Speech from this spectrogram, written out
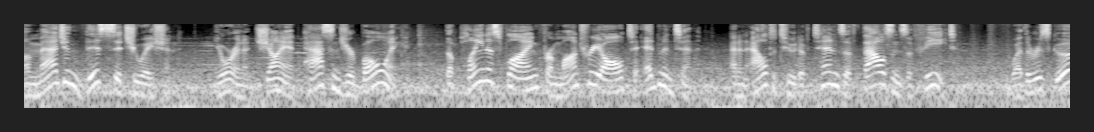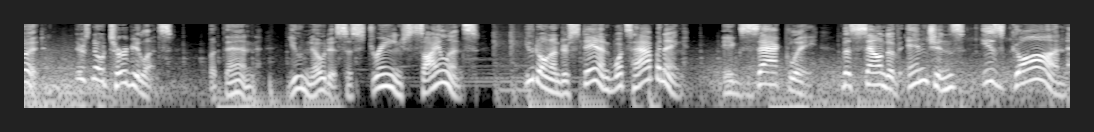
imagine this situation. You're in a giant passenger Boeing. The plane is flying from Montreal to Edmonton at an altitude of tens of thousands of feet. Weather is good, there's no turbulence. But then, you notice a strange silence. You don't understand what's happening. Exactly. The sound of engines is gone.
